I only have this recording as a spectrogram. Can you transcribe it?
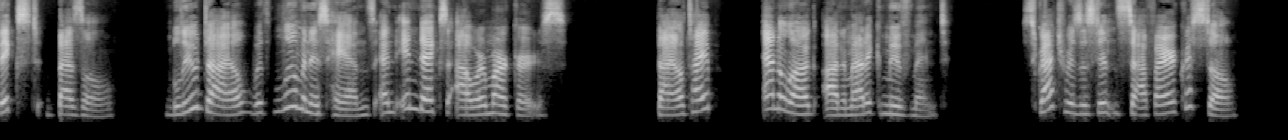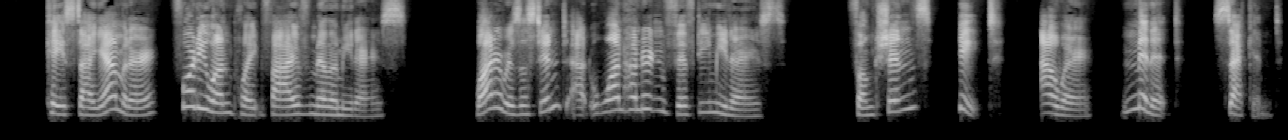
Fixed bezel. Blue dial with luminous hands and index hour markers. Dial type analog automatic movement. Scratch resistant sapphire crystal. Case diameter 41.5 millimeters. Water resistant at 150 meters. Functions date, hour, minute, second.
